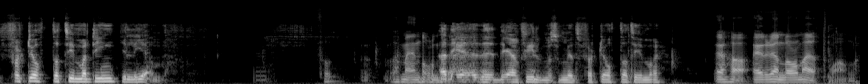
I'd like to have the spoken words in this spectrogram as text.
48 timmar dinkel igen. Vad menar du Ja, det, är- det, det är en film som heter 48 timmar. Jaha, är det den där de äter varandra?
